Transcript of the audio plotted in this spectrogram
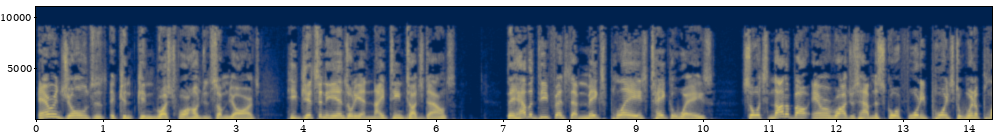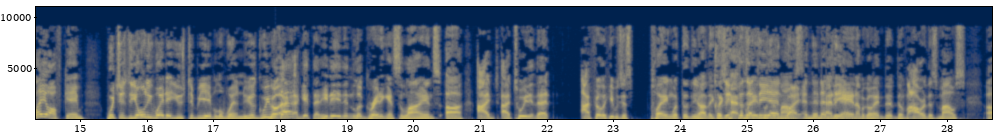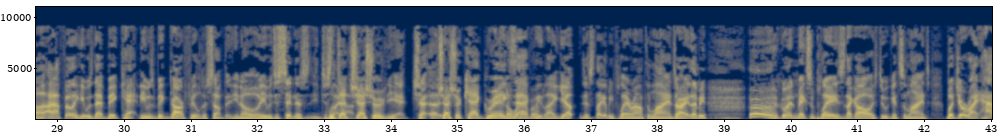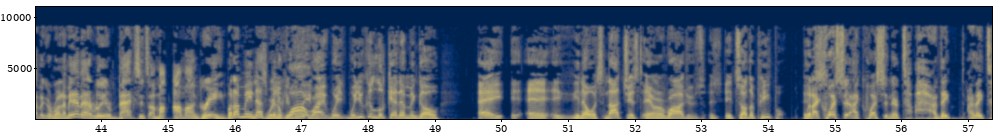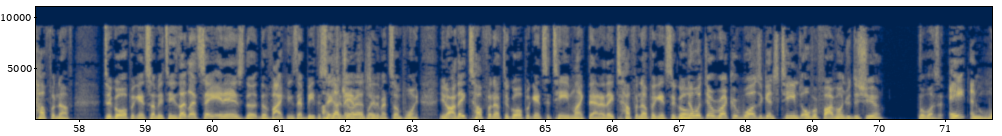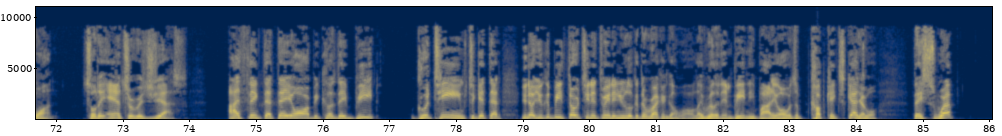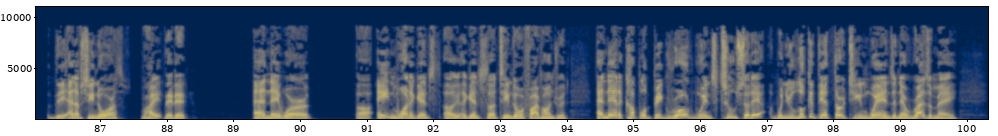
Aaron Jones is, can can rush for 100 some yards. He gets in the end zone. He had 19 mm-hmm. touchdowns. They have a defense that makes plays, takeaways. So it's not about Aaron Rodgers having to score 40 points to win a playoff game which is the only way they used to be able to win. Do you agree no, with that? I, I get that. He didn't look great against the Lions. Uh, I, I tweeted that I feel like he was just playing with the, you know, the, the cat plays at the with end, the mouse. Right, and then at, at the, the end, end, I'm gonna go ahead and de- devour this mouse. Uh, I felt like he was that big cat. He was big Garfield or something. You know, he was just sitting there, just with like, that Cheshire, yeah, che- uh, Cheshire cat grin exactly, or whatever. Like, yep, just like let me play around with the Lions. All right, let me. Uh, go ahead and make some plays like I always do against the Lions. But you're right, having a run. I mean, I haven't had really a back since I'm, I'm on green. But I mean, that's been a while, right? Where, where you can look at him and go, hey, eh, eh, you know, it's not just Aaron Rodgers; it's, it's other people. It's, but I question, I question their, t- are they, are they tough enough to go up against some of these teams? Let, us say it is the, the Vikings that beat the Saints and they have answer. to play them at some point. You know, are they tough enough to go up against a team like that? Are they tough enough against the go? You know what their record was against teams over 500 this year? What was it? Eight and one. So the answer is yes. I think that they are because they beat good teams to get that. You know, you could be 13 and 3 and then you look at the record and go, well, they really didn't beat anybody or it was a cupcake schedule. Yep. They swept the NFC North, right? They did. And they were uh, 8 and 1 against uh, against uh, teams over 500. And they had a couple of big road wins too. So they when you look at their 13 wins and their resume,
